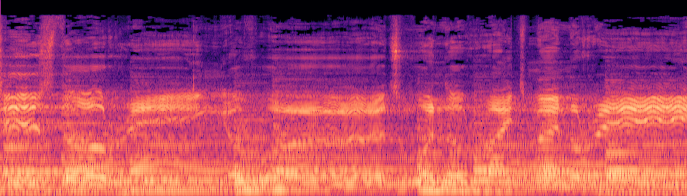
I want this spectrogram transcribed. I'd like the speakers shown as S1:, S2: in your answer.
S1: It is the ring of words when the right man rings.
